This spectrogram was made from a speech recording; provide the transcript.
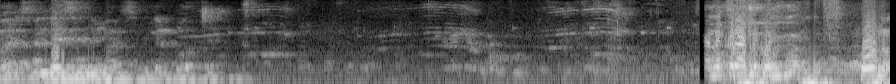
వారి సందేశాన్ని వారి సభలో కోరుతున్నారు వెనకరండి కొంచెం ఫోను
